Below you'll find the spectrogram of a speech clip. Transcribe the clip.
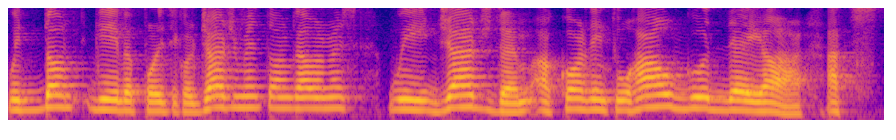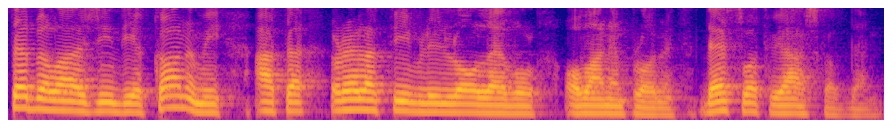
We don't give a political judgment on governments. We judge them according to how good they are at stabilizing the economy at a relatively low level of unemployment. That's what we ask of them.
